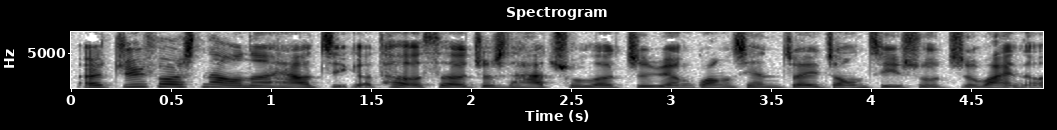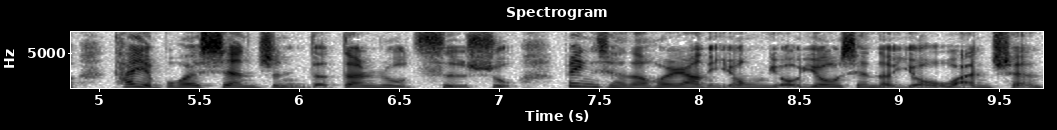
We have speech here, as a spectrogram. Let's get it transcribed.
而 GeForce Now 呢，还有几个特色，就是它除了支援光线追踪技术之外呢，它也不会限制你的登入次数，并且呢，会让你拥有优先的游玩权。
